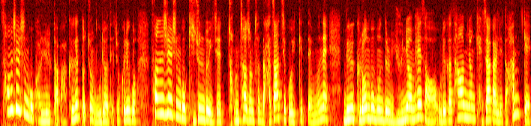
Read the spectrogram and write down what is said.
성실신고 걸릴까 봐 그게 또 좀 우려되죠. 그리고 선실신고 기준도 이제 점차점차 낮아지고 있기 때문에 늘 그런 부분들을 유념해서 우리가 사업용 계좌 관리 도 함께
